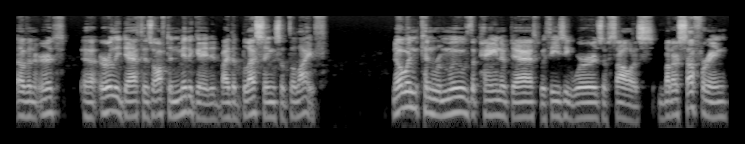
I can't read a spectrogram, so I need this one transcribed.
of an earth, uh, early death is often mitigated by the blessings of the life. No one can remove the pain of death with easy words of solace, but our suffering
